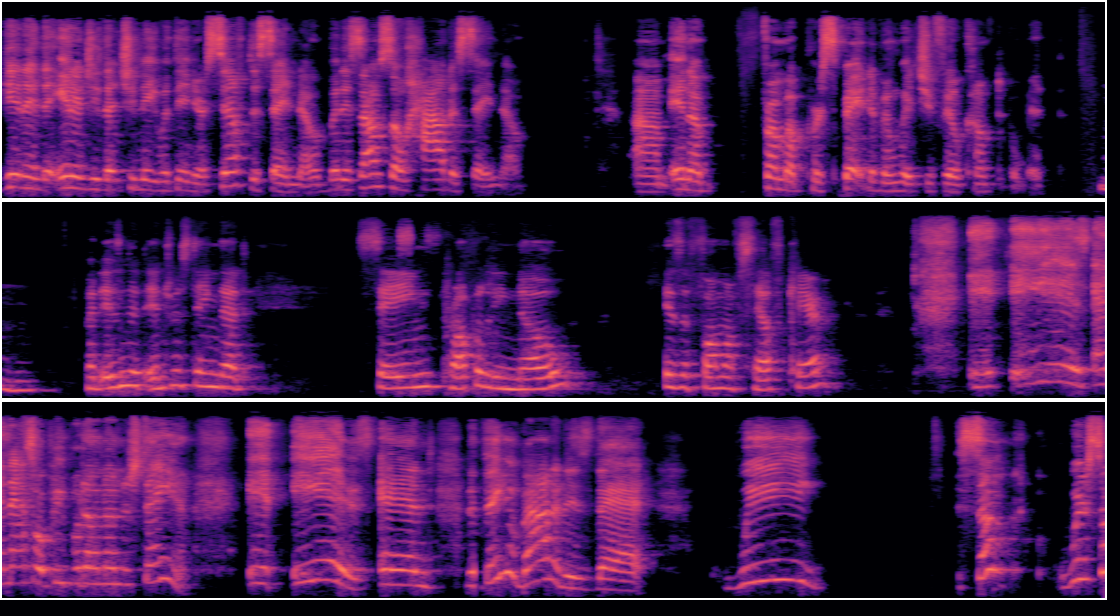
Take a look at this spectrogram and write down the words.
getting the energy that you need within yourself to say no, but it's also how to say no um, in a from a perspective in which you feel comfortable with. Mm-hmm. But isn't it interesting that saying properly no is a form of self care? It is, and that's what people don't understand. It is, and the thing about it is that we some we're so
